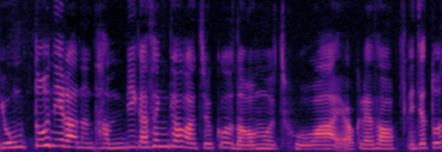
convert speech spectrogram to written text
용돈이라는 단비가 생겨가지고 너무 좋아 요. 그래서 이제 또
